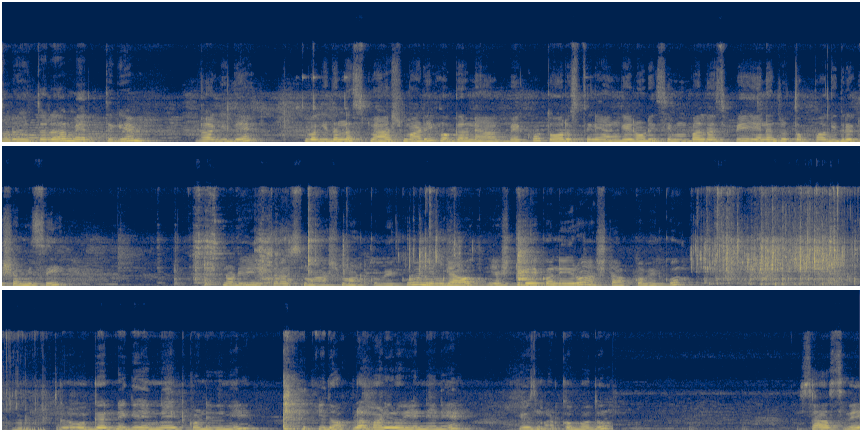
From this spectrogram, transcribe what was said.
ನೋಡಿ, ಈ ಥರ ಮೆತ್ತಗೆ ಆಗಿದೆ. ಇವಾಗ ಇದನ್ನು ಸ್ಮ್ಯಾಶ್ ಮಾಡಿ ಒಗ್ಗರಣೆ ಹಾಕಬೇಕು. ತೋರಿಸ್ತೀನಿ ಹಂಗೆ ನೋಡಿ ಸಿಂಪಲ್ ರೆಸಿಪಿ ಏನಾದರೂ ತಪ್ಪಾಗಿದ್ದರೆ ಕ್ಷಮಿಸಿ. ನೋಡಿ, ಈ ಥರ ಸ್ಮ್ಯಾಶ್ ಮಾಡ್ಕೋಬೇಕು. ನಿಮ್ಗೆ ಯಾವ, ಎಷ್ಟು ಬೇಕೋ ನೀರು ಅಷ್ಟು ಹಾಕ್ಕೋಬೇಕು. ಒಗ್ಗರಣೆಗೆ ಎಣ್ಣೆ ಇಟ್ಕೊಂಡಿದ್ದೀನಿ. ಇದು ಹಪ್ಳ ಮಾಡಿರೋ ಎಣ್ಣೆನೇ ಯೂಸ್ ಮಾಡ್ಕೋಬೋದು. ಸಾಸಿವೆ,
